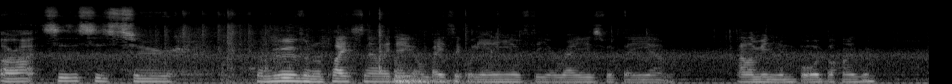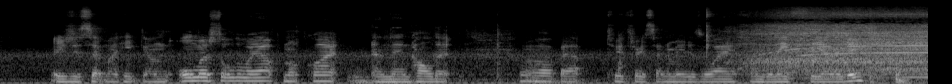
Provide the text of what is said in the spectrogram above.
Alright, so this is to remove and replace an LED on basically any of the arrays with the um, aluminium board behind them. I usually set my heat gun almost all the way up, not quite, and then hold it oh, about 2-3 centimeters away underneath the LED.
